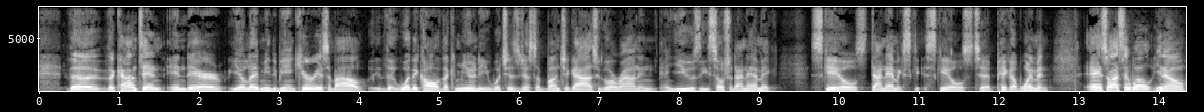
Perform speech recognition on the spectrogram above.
the the content in there, you know, led me to being curious about the, what they call the community, which is just a bunch of guys who go around and, and use these social dynamic skills, dynamic sk- skills to pick up women. And so I said, well, you know,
